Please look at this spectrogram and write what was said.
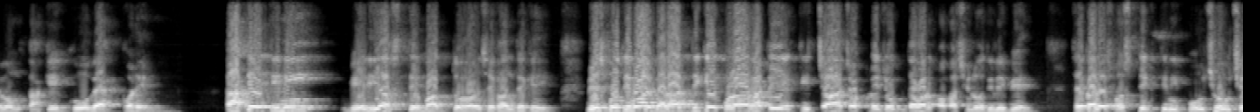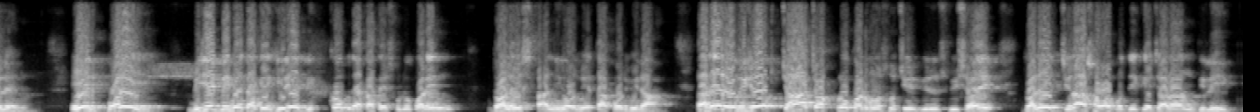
এবং তাকে গো ব্যাক করেন। তাতে তিনি বেরিয়ে আসতে বাধ্য হন সেখান থেকে। বৃহস্পতিবার বেলার দিকে কোলাঘাটে একটি চা চক্রে যোগ দেওয়ার কথা ছিল দিলীপের সেখানে স্বস্তিক তিনি পৌঁছেও ছিলেন। এরপরেই বিজেপি নেতাকে ঘিরে বিক্ষোভ দেখাতে শুরু করেন দলের স্থানীয় নেতা কর্মীরা তাদের অভিযোগ, চা চক্র কর্মসূচির বিরু- বিষয়ে দলের জেলা সভাপতিকে জানান দিলীপ।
